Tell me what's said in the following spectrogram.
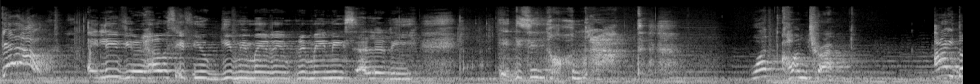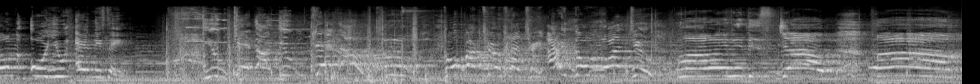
Get out! I leave your house if you give me my re- remaining salary. It is in the contract. What contract? I don't owe you anything! You get out! You get out! Go back to your country! I don't want you! Mom, I need this job. Mom!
